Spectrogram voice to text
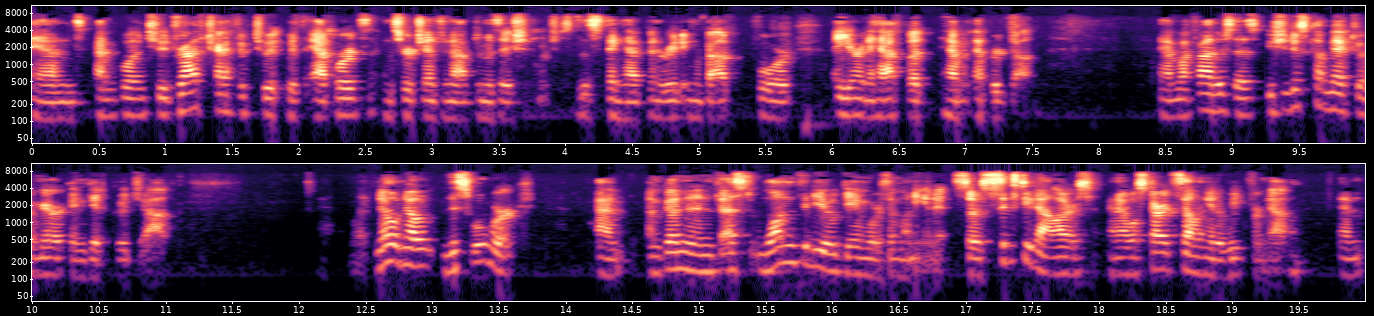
And I'm going to drive traffic to it with AdWords and search engine optimization, which is this thing I've been reading about for a year and a half but haven't ever done. And my father says, You should just come back to America and get a good job. I'm like, no, no, this will work. I'm, I'm going to invest one video game worth of money in it. So $60, and I will start selling it a week from now. And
